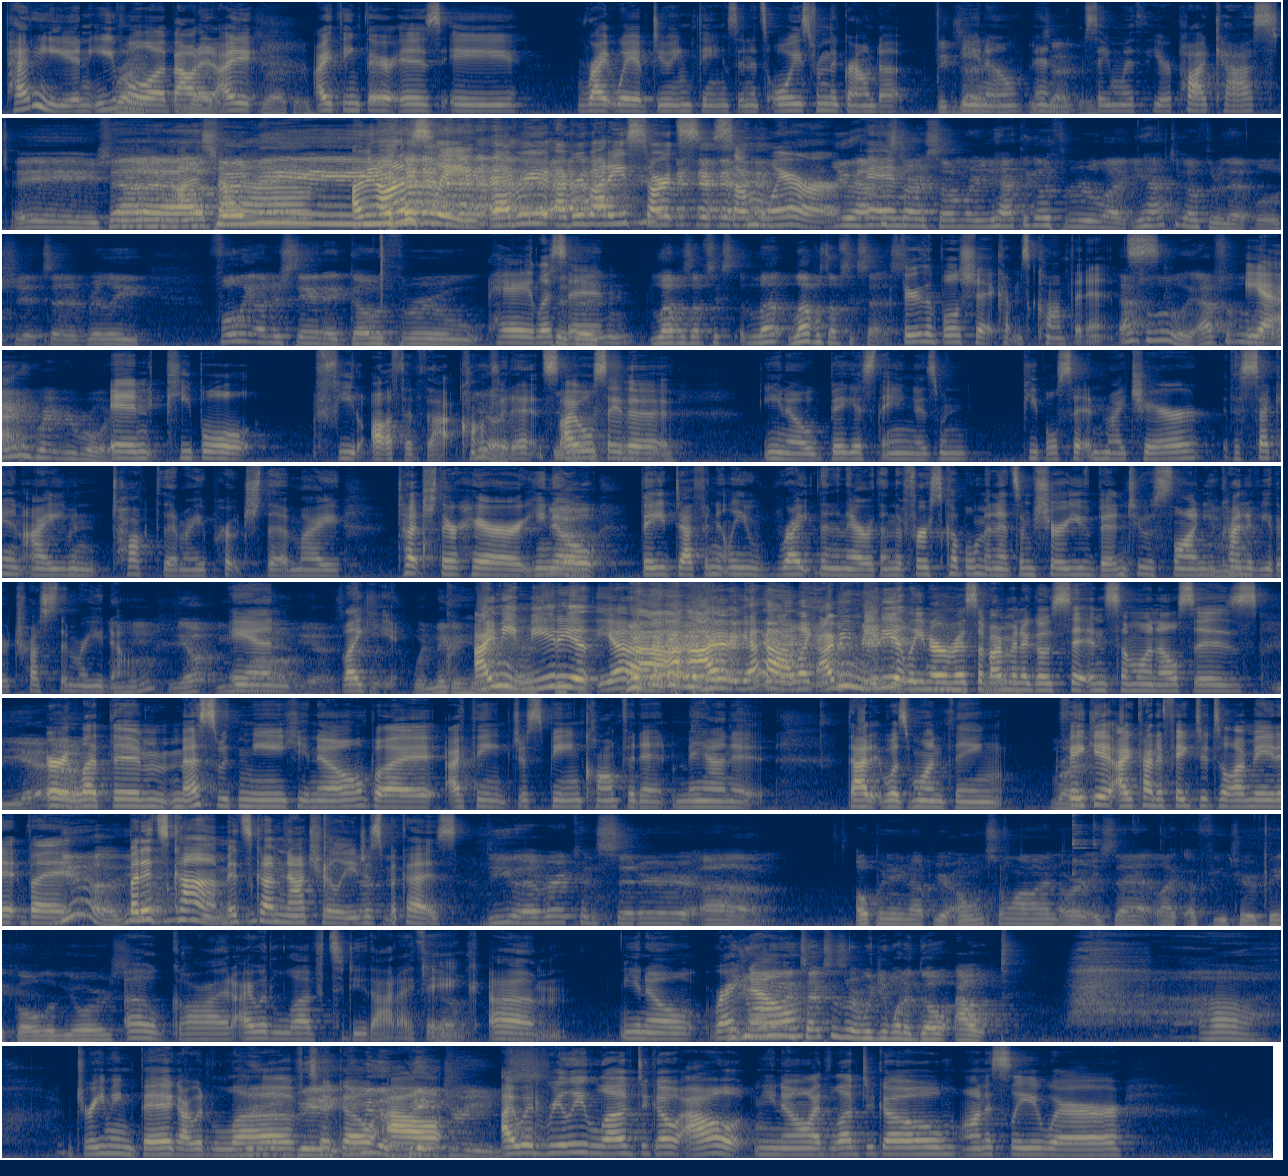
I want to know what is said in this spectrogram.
petty and evil Right, about it. I exactly. I think there is a right way of doing things and it's always from the ground up. Exactly, You know, exactly. and same with your podcast. hey, shout And out I to me. I mean, honestly, every everybody starts somewhere. You have to start somewhere. You have to go through like you have to go through that bullshit to really fully understand and go through Hey, listen. levels of le- levels of success. Through the bullshit comes confidence. Absolutely, absolutely. Yeah. and a great reward. and people feed off of that confidence. yeah, I will say the you know biggest thing is when people sit in my chair. The second I even talk to them, I approach them, I touch their hair. You know, Yeah. They definitely right then and there within the first couple minutes. I'm sure you've been to a salon. You kind of either trust them or you don't. Mhm, Yep. you- And, yeah, like, when nigga hair, I'm yeah, immediate, it's- yeah, I, yeah. Like I'm immediately nervous if I'm gonna go sit in someone else's Yeah. or let them mess with me, you know. But I think just being confident, man, it that it was one thing. Right. Fake it, I kind of faked it till I made it, but Yeah, but it's come, it's come naturally just because. Do you ever consider um, opening up your own salon, or is that like a future big goal of yours? Oh God, I would love to do that. I think, um, you know, right you now, in Texas, or would you want to go out? dreaming big. I would love to go me the big out. I would really love to go out. You know, I'd love to go honestly where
